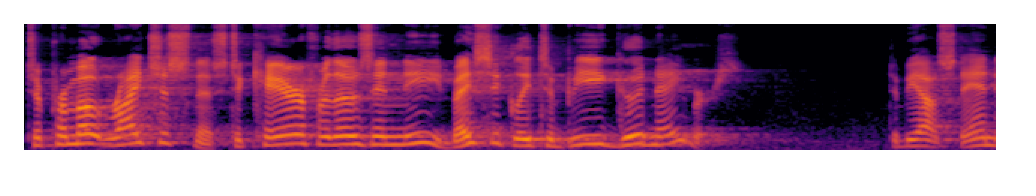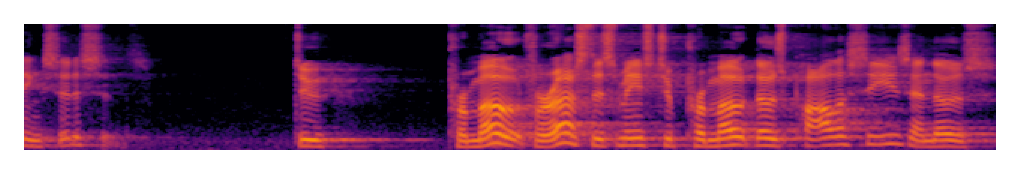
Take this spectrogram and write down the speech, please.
to promote righteousness, to care for those in need, basically, to be good neighbors, to be outstanding citizens. To promote, for us, this means to promote those policies and those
